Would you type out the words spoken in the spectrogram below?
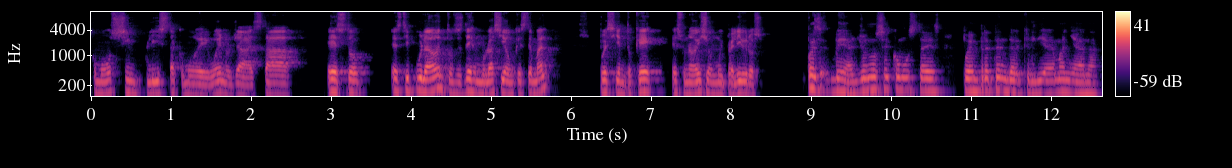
como simplista, como de, bueno, ya está esto estipulado, entonces dejémoslo así, aunque esté mal, pues siento que es una visión muy peligrosa. Pues vea, yo no sé cómo ustedes pueden pretender que el día de mañana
